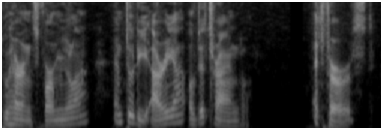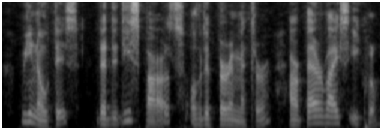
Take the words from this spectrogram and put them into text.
to Heron's formula and to the area of the triangle. At first, we notice that these parts of the perimeter are pairwise equal.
